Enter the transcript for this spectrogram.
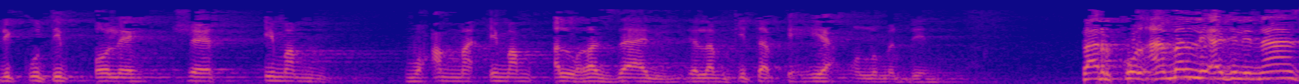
dikutip oleh Syekh Imam Muhammad Imam Al-Ghazali dalam kitab Ihya Ulumuddin. Tarkul amal li ajli nas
